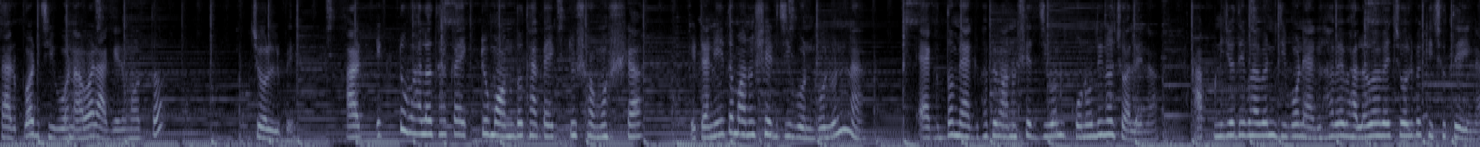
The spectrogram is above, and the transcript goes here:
তারপর জীবন আবার আগের মতো চলবে। আর একটু ভালো থাকা, একটু মন্দ থাকা, একটু সমস্যা, এটা নিয়েই তো মানুষের জীবন, বলুন না? একদম একভাবে মানুষের জীবন কোনোদিনও চলে না। আপনি যদি ভাবেন জীবন একভাবে ভালোভাবে চলবে, কিছুতেই না।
